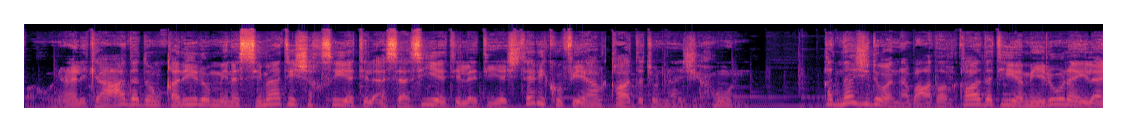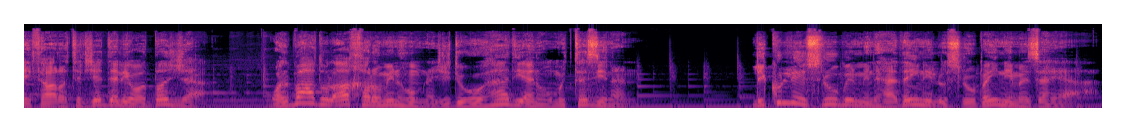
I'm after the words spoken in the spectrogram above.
فهنالك عدد قليل من السمات الشخصية الأساسية التي يشترك فيها القادة الناجحون. قد نجد أن بعض القادة يميلون إلى إثارة الجدل والضجة والبعض الآخر منهم نجده هادئا ومتزنا. لكل أسلوب من هذين الأسلوبين مزاياه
